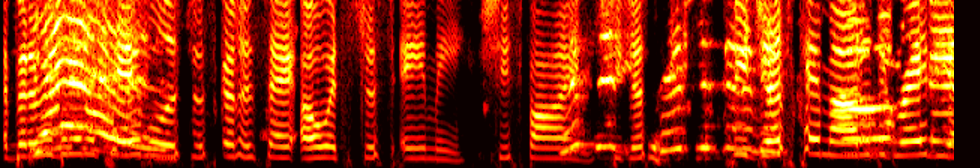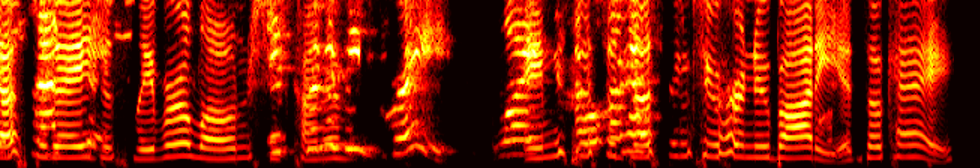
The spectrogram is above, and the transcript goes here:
But everybody at the table is just gonna say, "Oh, it's just Amy. She's fine. This She just is she just came out of the so grave yesterday. Just leave her alone. She's It's gonna be great. Like Amy's oh just gosh, adjusting to her new body. It's okay.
